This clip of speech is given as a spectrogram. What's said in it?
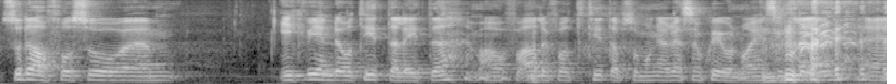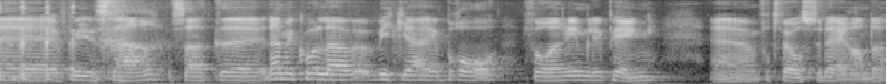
Så därför så eh, gick vi in då och tittade lite. Man har aldrig fått titta på så många recensioner i sitt liv eh, på just det här. Så att, eh, nej men kolla vilka är bra för en rimlig peng eh, för två studerande.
